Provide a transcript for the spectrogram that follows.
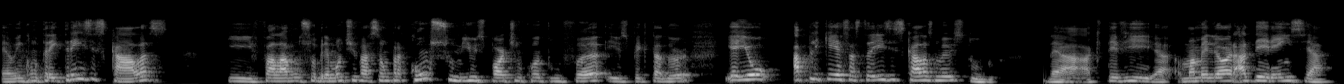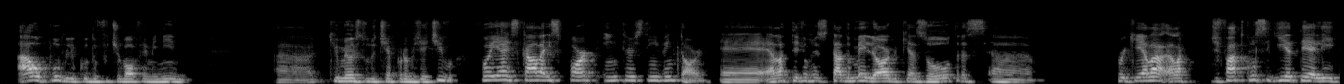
eu encontrei três escalas que falavam sobre a motivação para consumir o esporte enquanto um fã e espectador. E aí eu apliquei essas três escalas no meu estudo. Né? A que teve uma melhor aderência ao público do futebol feminino, uh, que o meu estudo tinha por objetivo, foi a escala Sport Interest Inventory. É, ela teve um resultado melhor do que as outras, uh, porque ela, ela de fato conseguia ter ali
